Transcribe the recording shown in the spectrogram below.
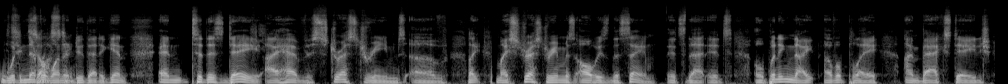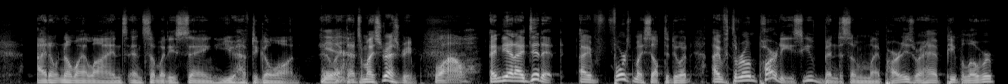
would never want to do that again. And to this day, I have stress dreams of like my stress dream is always the same. It's that it's opening night of a play. I'm backstage. I don't know my lines, and somebody's saying you have to go on. And Yeah. like that's my stress dream. Wow. And yet I did it. I've forced myself to do it. I've thrown parties. You've been to some of my parties where I have people over.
